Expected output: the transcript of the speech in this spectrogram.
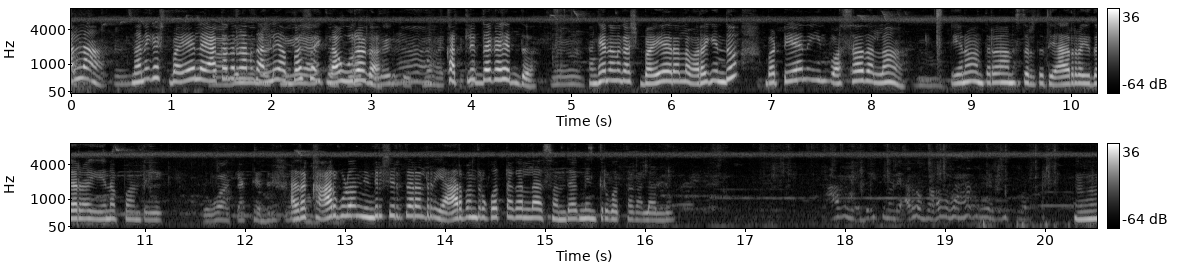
ಅಲ್ಲ ನನಗೆ ಅಷ್ಟು ಭಯ ಇಲ್ಲ. ಯಾಕಂದ್ರೆ ನನಗೆ ಅಲ್ಲೇ ಅಭ್ಯಾಸ ಐತ್ಲ ಊರಾಗ? ಕತ್ಲಿದ್ದಾಗ ಎದ್ದು. ಹಂಗೆ ನನಗೆ ಅಷ್ಟು ಭಯ ಇರಲ್ಲ ಹೊರಗಿಂದು. ಬಟ್ ಏನು ಇಲ್ಲಿ ಹೊಸದಲ್ಲ. ಏನೋ ಒಂಥರ ಅನಿಸ್ತಿರ್ತೈತಿ. ಯಾರ ಇದಾರ, ಏನಪ್ಪ ಅಂತ ಅದ್ರ ಕಾರ್ಗಳು ಒಂದು ನಿಂದ್ರಿಸಿರ್ತಾರಲ್ರಿ. ಯಾರು ಬಂದ್ರು ಗೊತ್ತಾಗಲ್ಲ. ಸಂದ್ಯಾಗ ನಿಂತ್ರು ಗೊತ್ತಾಗಲ್ಲ ಅಲ್ಲಿ. ಹ್ಞೂ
